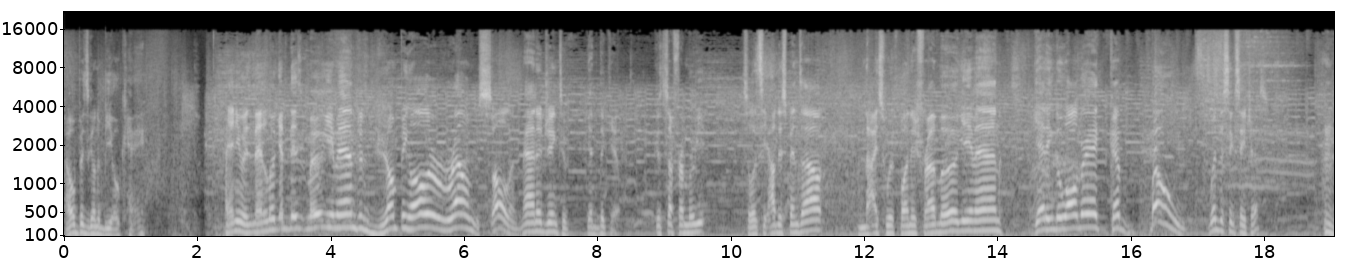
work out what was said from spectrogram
I hope it's gonna be okay. Anyways, man, look at this Mugi, man, just jumping all around Sol and managing to get the kill. Good stuff from Mugi. So let's see how this spins out. Nice whiff punish from Mugi, man. Getting the wall break. Kaboom! with the 6HS. Hmm.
